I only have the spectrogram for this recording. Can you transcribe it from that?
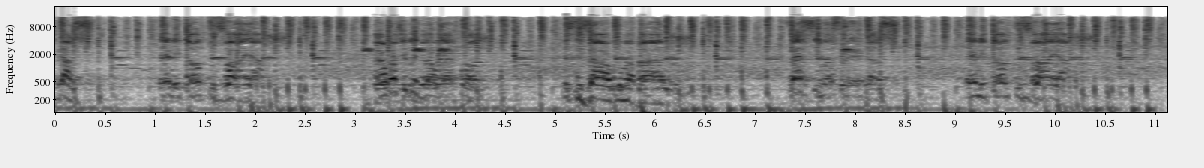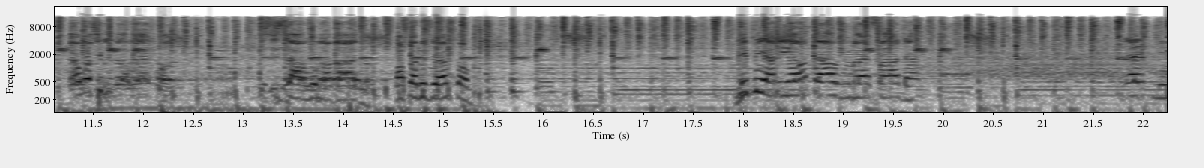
First it was fragrance, then it turned to fire. And worship with no weapon. This is how we my body. First it was fragrance, then it turned to fire. And worship with no weapon. This is how we my body. Pastor, this is come. Meet me at the altar with my father. Let me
